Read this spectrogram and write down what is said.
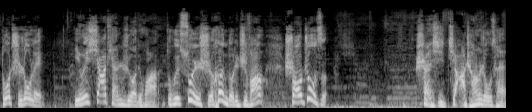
多吃肉类，因为夏天热的话就会损失很多的脂肪。烧肘子，陕西家常肉菜。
